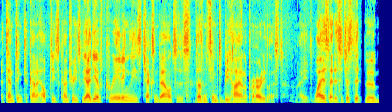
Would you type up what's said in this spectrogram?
attempting to kind of help these countries, the idea of creating these checks and balances doesn't seem to be high on the priority list, right? Why is that? Is it just that the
